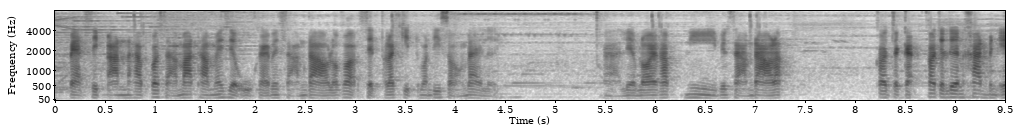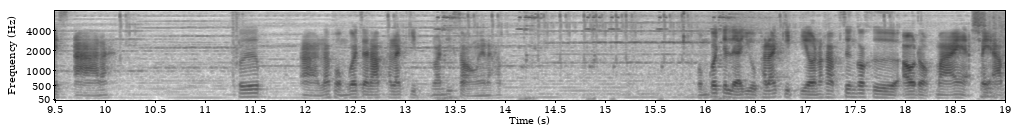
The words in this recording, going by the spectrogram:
80 อันนะครับ ก็สามารถทำให้เสี่ยวอู่กลายเป็น 3 ดาว แล้วก็เสร็จภารกิจวันที่ 2 ได้เลยอ่าเรียบร้อยครับนี่เป็น 3 ดาวแล้วก็จะกะก็จะเลื่อนขั้นเป็น SR นะปึ๊บอ่าแล้วผมก็จะรับภารกิจวันที่ 2 เลยนะครับ ผมก็จะเหลืออยู่ภารกิจเดียวนะครับ ซึ่งก็คือเอาดอกไม้อะไปอัพ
